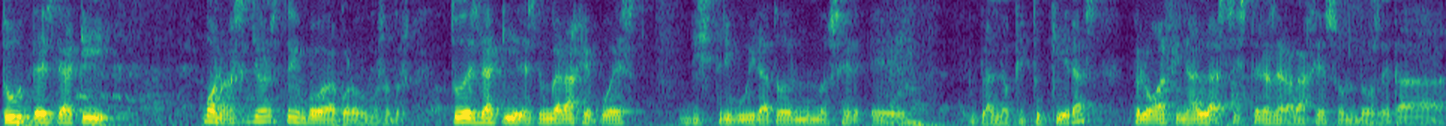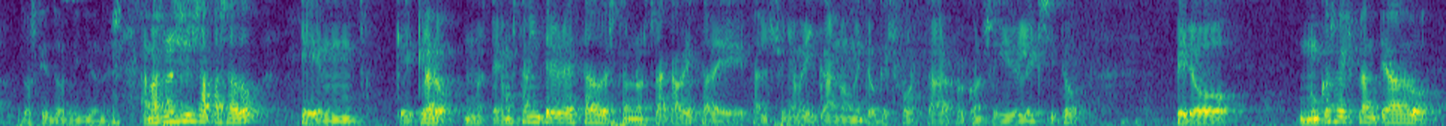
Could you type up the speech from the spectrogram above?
tú desde aquí... Bueno, yo estoy un poco de acuerdo con vosotros. Tú desde aquí, desde un garaje, puedes distribuir a todo el mundo, ser eh, en plan lo que tú quieras, pero luego al final las historias de garaje son dos de cada 200 millones. Además, no sé si os ha pasado em, que, claro, nos tenemos tan interiorizado esto en nuestra cabeza de tal, el sueño americano, me tengo que esforzar por conseguir el éxito, pero nunca os habéis planteado,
